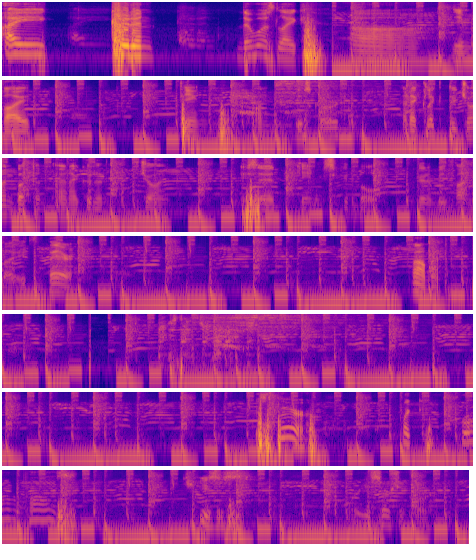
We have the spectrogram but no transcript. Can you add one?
I couldn't. There was like uh, the invite thing on Discord, and I clicked the join button and I couldn't join. It said game executable, gonna be fun, but it's there. Oh man. It's there! Like, coronavirus. Jesus. What are you searching for?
